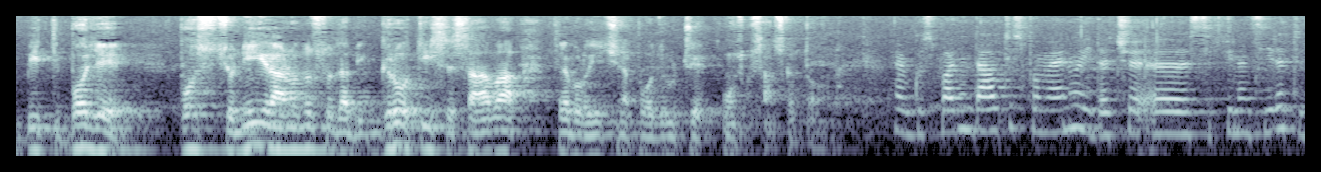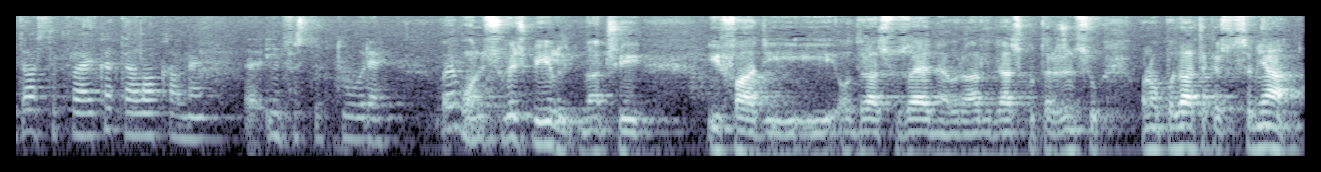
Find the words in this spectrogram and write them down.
biti bolje pozicioniran, odnosno da bi gro tih sredstava trebalo ići na područje Unsko-Sanskog kantona. Evo, gospodin Dauti spomenuo i da će uh, se financirati dosta projekata lokalne infrastrukture. Pa evo, oni su već bili, znači, i i, i odrad su zajedno uradili gradsku tržnicu. Ono podataka što sam ja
